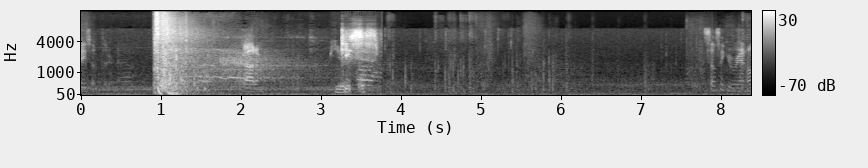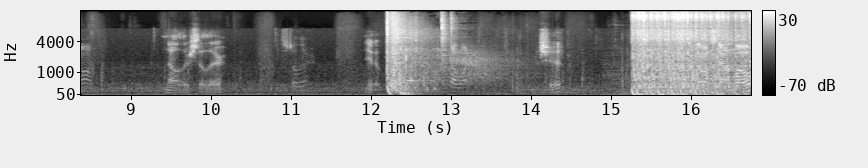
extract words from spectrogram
He's up there now. Got him. Beautiful. Jesus. Sounds like he ran off. No, they're still there. Still there? Yep. Got one. Shit. Another one's down low.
